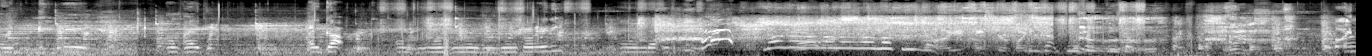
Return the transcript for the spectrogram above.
Okay. Um, I I got one energy drink already, and that is. Ah! No no no no no no no! Please don't! Don't! Please don't! Please don't! Oh,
